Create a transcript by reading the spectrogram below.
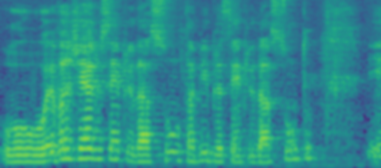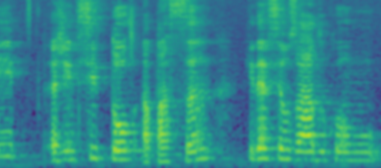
O Evangelho sempre dá assunto, a Bíblia sempre dá assunto. E a gente citou a Passan, que deve ser usado como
